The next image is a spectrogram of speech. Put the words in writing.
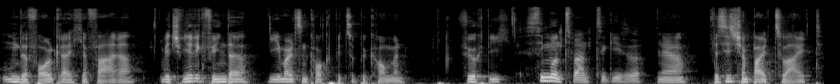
und erfolgreicher Fahrer. Wird schwierig für ihn da jemals ein Cockpit zu bekommen. Fürchte ich. 27 ist er. Ja, das ist schon bald zu alt,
